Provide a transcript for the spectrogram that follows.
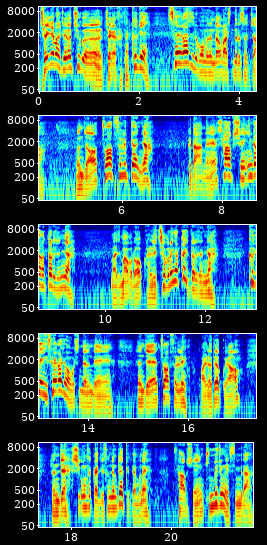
재개발 재건축은 제가 가장 크게 세 가지를 보면 된다고 말씀드렸었죠. 먼저 조합 설립되었냐, 그 다음에 사업 시행 인가가 떨어졌냐, 마지막으로 관리 처분 인가까지 떨어졌냐. 크게 이 세 가지만 보시면 되는데 현재 조합 설립 완료되었고요. 현재 시공사까지 선정되었기 때문에 사업 시행 준비 중에 있습니다.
